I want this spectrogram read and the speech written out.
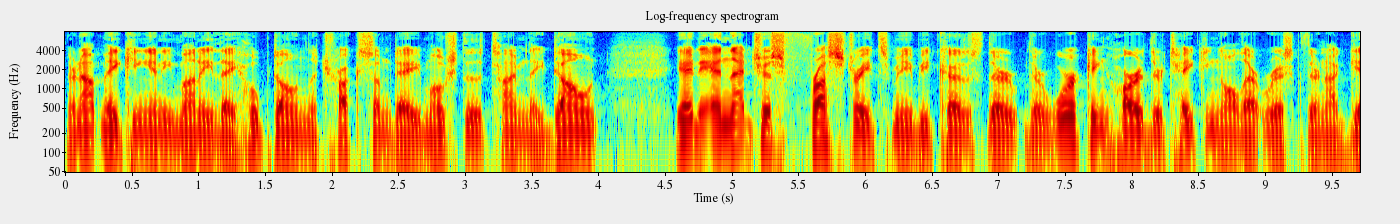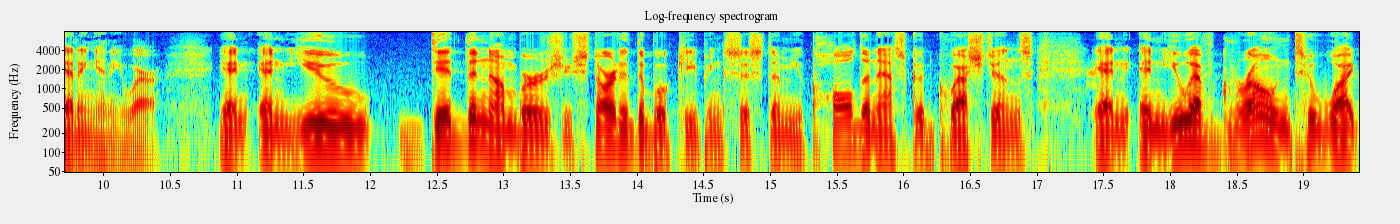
They're not making any money. They hope to own the truck someday. Most of the time, they don't. And, and that just frustrates me because they're they're working hard, they're taking all that risk, they're not getting anywhere. And and you did the numbers, you started the bookkeeping system, you called and asked good questions, and, and you have grown to what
